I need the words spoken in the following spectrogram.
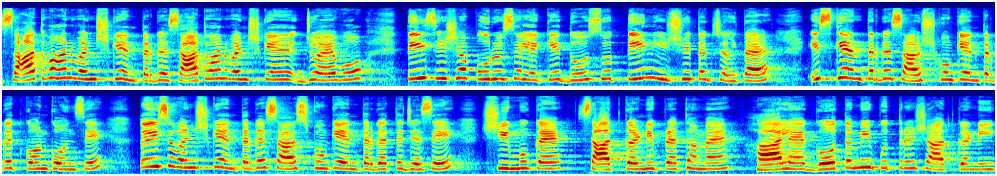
सातवाहन वंश के अंतर्गत, सातवाहन वंश के जो है वो तीस ईसा पूर्व से लेके 203 ईस्वी तक चलता है। इसके अंतर्गत शासकों के अंतर्गत कौन कौन से? तो इस वंश के अंतर्गत शासकों के अंतर्गत जैसे श्रीमुख है, सातकर्णी प्रथम है हाल है। गौतमी पुत्र सातकर्णी,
